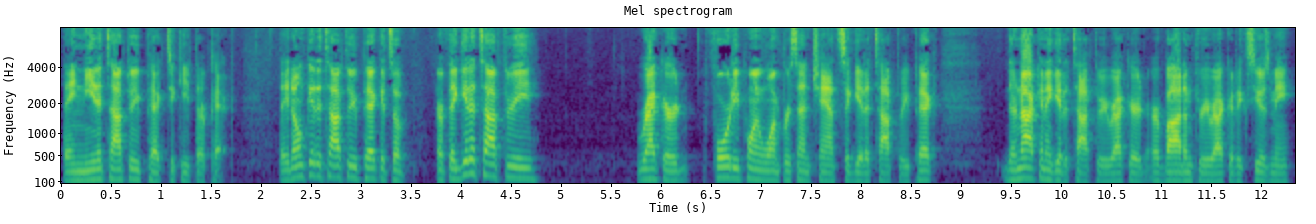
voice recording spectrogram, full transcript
They need a top three pick to keep their pick. They don't get a top three pick. It's a or if they get a top three record, 40.1% chance to get a top three pick. They're not going to get a top three record or bottom three record, excuse me.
